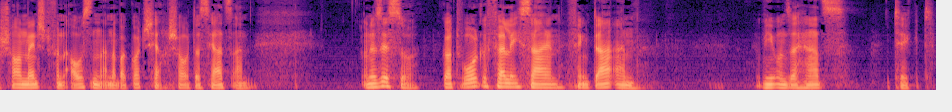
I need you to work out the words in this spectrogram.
schauen Menschen von außen an, aber Gott schaut das Herz an. Und es ist so. Gott wohlgefällig sein fängt da an, wie unser Herz tickt.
